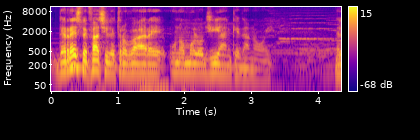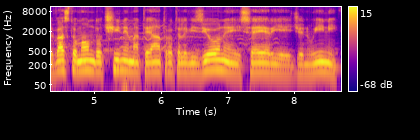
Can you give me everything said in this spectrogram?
del resto è facile trovare un'omologia anche da noi. Nel vasto mondo cinema, teatro, televisione, i seri e i genuini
